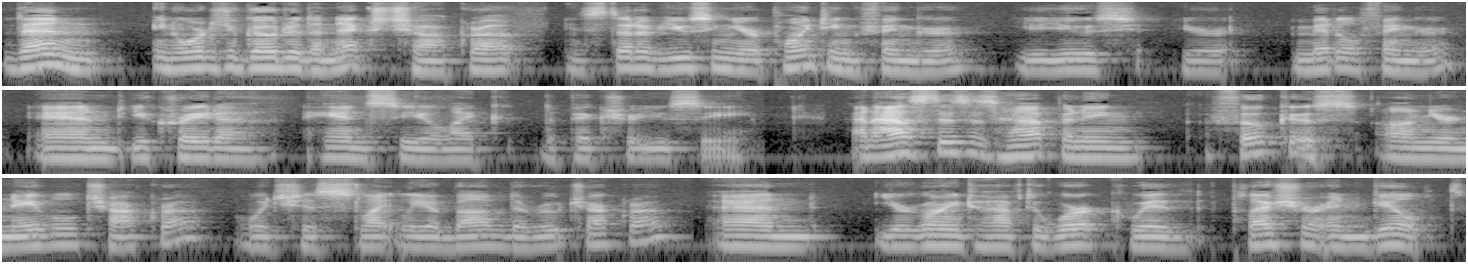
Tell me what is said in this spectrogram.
Then, in order to go to the next chakra, instead of using your pointing finger, you use your middle finger and you create a hand seal like the picture you see. And as this is happening, focus on your navel chakra, which is slightly above the root chakra, and you're going to have to work with pleasure and guilt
